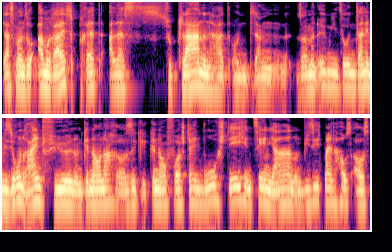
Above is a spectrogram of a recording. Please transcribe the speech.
dass man so am Reißbrett alles zu planen hat und dann soll man irgendwie so in seine Vision reinfühlen und genau nach also genau vorstellen, wo stehe ich in 10 Jahren und wie sieht mein Haus aus,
